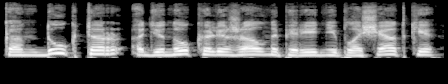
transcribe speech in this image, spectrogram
Кондуктор одиноко лежал на передней площадке,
